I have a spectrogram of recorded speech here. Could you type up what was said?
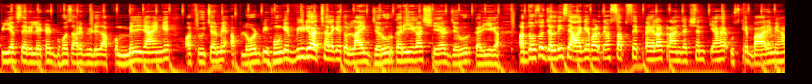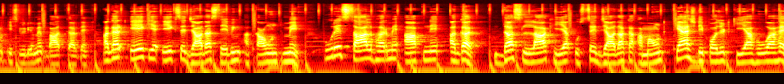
पीएफ से रिलेटेड बहुत सारे वीडियोस आपको मिल जाएँगे और फ्यूचर में अपलोड भी होंगे। वीडियो अच्छा लगे तो लाइक ज़रूर करिएगा शेयर ज़रूर करिएगा। अब दोस्तों, जल्दी से आगे बढ़ते हैं सबसे पहला ट्रांजेक्शन क्या है, उसके बारे में हम इस वीडियो में बात करते हैं। अगर एक या एक से ज़्यादा सेविंग अकाउंट में पूरे साल भर में आपने अगर 10 लाख या उससे ज़्यादा का अमाउंट कैश डिपॉजिट किया हुआ है,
